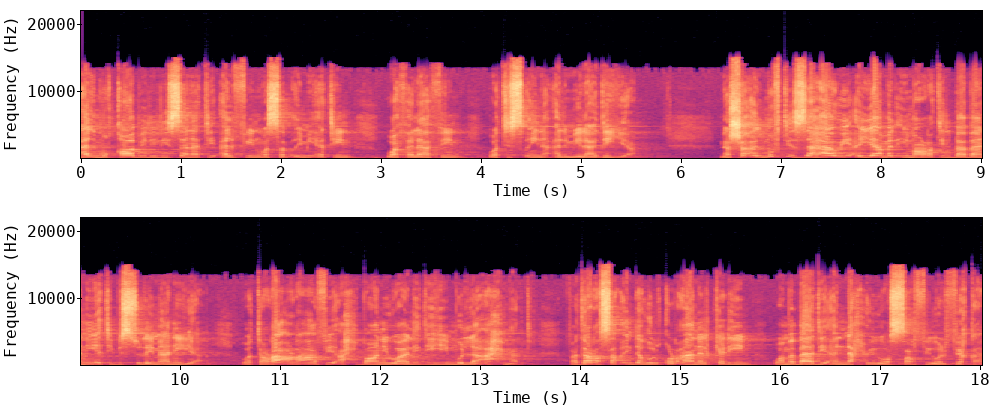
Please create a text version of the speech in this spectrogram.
المقابل لسنة 1793 الميلادية. نشأ المفتي الزهاوي أيام الإمارة البابانية بالسليمانية وترعرع في أحضان والده ملا أحمد فدرس عنده القرآن الكريم ومبادئ النحو والصرف والفقه.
